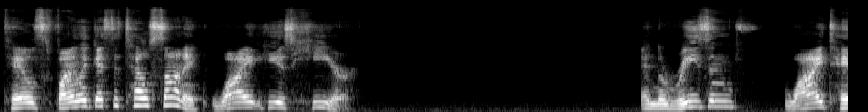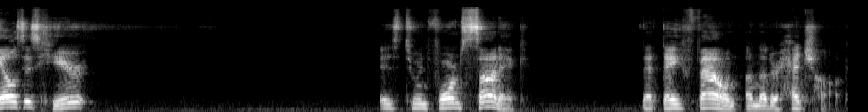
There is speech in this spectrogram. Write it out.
Tails finally gets to tell Sonic why he is here. And the reason why Tails is here is to inform Sonic that they found another hedgehog.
